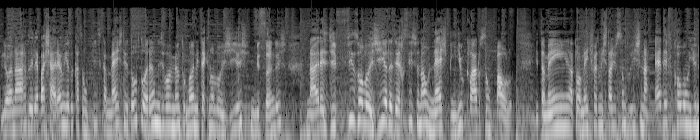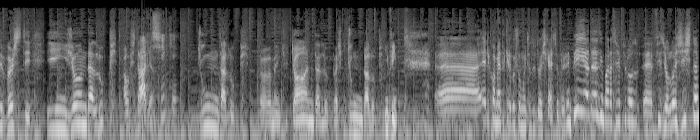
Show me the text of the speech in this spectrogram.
Leonardo, ele é bacharel em Educação Física, mestre e doutorando em Desenvolvimento Humano e Tecnologias, miçangas, na área de Fisiologia do Exercício na Unesp, em Rio Claro, São Paulo. E também, atualmente, faz um estágio de sanduíche na Edith Cowan University, em Joondalup, Austrália. que chique. Joondalup, provavelmente. John Dalup, eu acho que Joondalup. Enfim. É, ele comenta que ele gostou muito dos dois casts sobre Olimpíadas, embora seja é, fisiologista,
